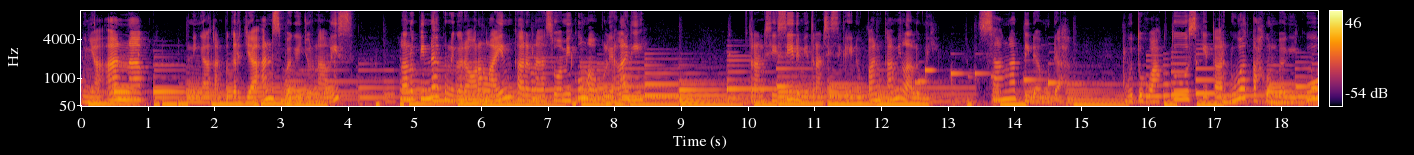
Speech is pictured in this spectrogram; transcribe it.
punya anak, meninggalkan pekerjaan sebagai jurnalis, lalu pindah ke negara orang lain karena suamiku mau kuliah lagi. Transisi demi transisi kehidupan kami lalui. Sangat tidak mudah. Butuh waktu sekitar dua tahun bagiku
